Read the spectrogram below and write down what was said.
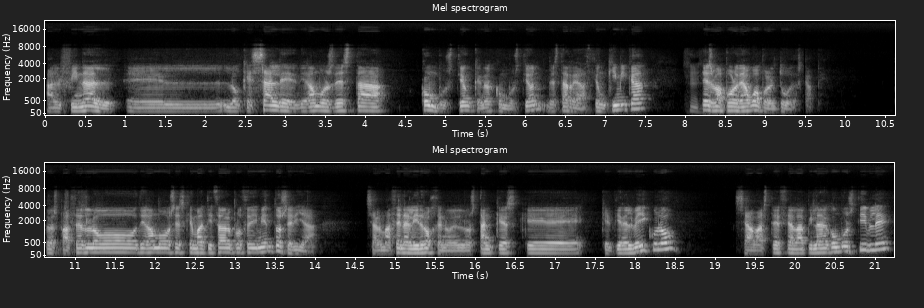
Al final, el- lo que sale, digamos, de esta combustión, que no es combustión, de esta reacción química, es vapor de agua por el tubo de escape. Entonces, para hacerlo, digamos, esquematizado el procedimiento sería, se almacena el hidrógeno en los tanques que, que tiene el vehículo, se abastece a la pila de combustible,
